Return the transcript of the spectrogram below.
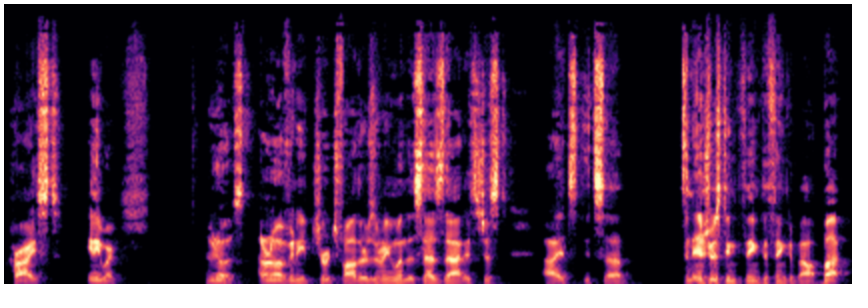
Christ. Anyway, who knows? I don't know if any church fathers or anyone that says that. It's just uh, it's it's a uh, it's an interesting thing to think about. But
